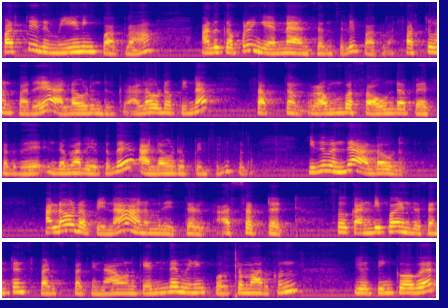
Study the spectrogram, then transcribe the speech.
ஃபஸ்ட்டு இது மீனிங் பார்க்கலாம். அதுக்கப்புறம் இங்கே என்ன ஆன்சர்னு சொல்லி பார்க்கலாம். ஃபஸ்ட்டு ஒன் பாரு அலவுடுன்னு இருக்குது அலவுடு அப்படின்னா சப்தம் ரொம்ப சவுண்டாக பேசுகிறது இந்த மாதிரி இருக்குது அலவுடு அப்படின்னு சொல்லி சொல்கிறோம் இது வந்து அலவுடு அலவுடு அப்படின்னா அனுமதித்தல் அக்செப்டட் ஸோ கண்டிப்பாக இந்த சென்டென்ஸ் படித்து பார்த்தீங்கன்னா உனக்கு எந்த மீனிங் பொருத்தமாக இருக்குன்னு யூ திங்க் ஓவர்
